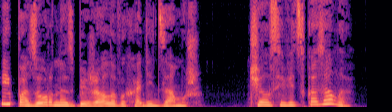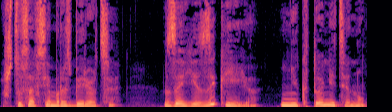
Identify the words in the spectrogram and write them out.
и позорно сбежала выходить замуж. Челси ведь сказала, что совсем разберется. За язык ее никто не тянул.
